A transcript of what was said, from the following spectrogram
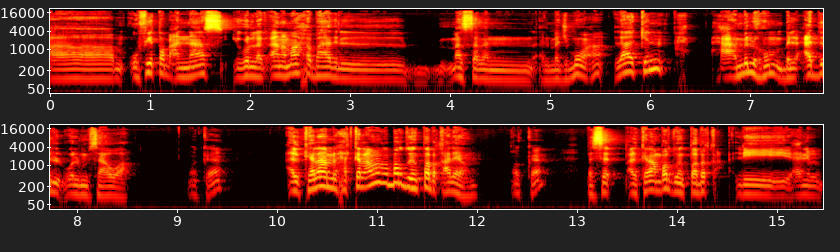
آم، وفي طبعا ناس يقول لك أنا ما أحب هذه مثلا المجموعة لكن ح- حعاملهم بالعدل والمساواة. أوكي. الكلام اللي حتكلم عنه برضه ينطبق عليهم. أوكي. بس الكلام برضه ينطبق ل يعني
